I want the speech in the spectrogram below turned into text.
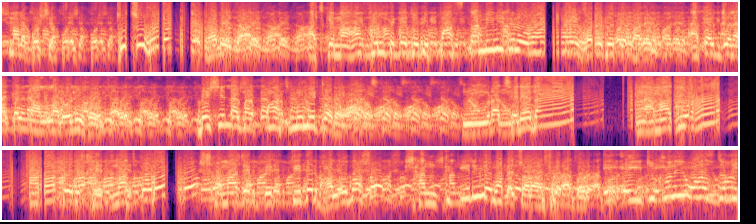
আপনারা বসে কিছু হলে আজকে মাহফিল থেকে যদি পাঁচটা মিনিটের নিয়ে ঘরে যেতে পারেন, এক একজন এক একটা আল্লাহর অলি হয়ে যাবে। বেশি লাগবে পাঁচ মিনিটের নোংরা ছেড়ে দেয় নামাজি হও মা খেদমাত করো, সমাজের ব্যক্তিদের ভালোবাসো শান্তিপ্রিয় ভাবে চলাফেরা করো। এই এইটুখানি ওয়াজ যদি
